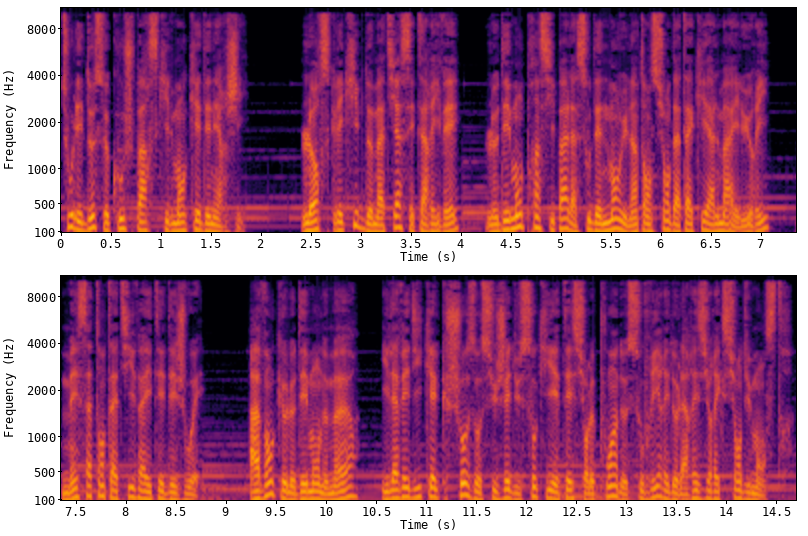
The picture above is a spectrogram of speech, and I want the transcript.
tous les deux se couchent parce qu'il manquait d'énergie. Lorsque l'équipe de Mathias est arrivée, le démon principal a soudainement eu l'intention d'attaquer Alma et Luri, mais sa tentative a été déjouée. Avant que le démon ne meure, il avait dit quelque chose au sujet du sceau qui était sur le point de s'ouvrir et de la résurrection du monstre.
